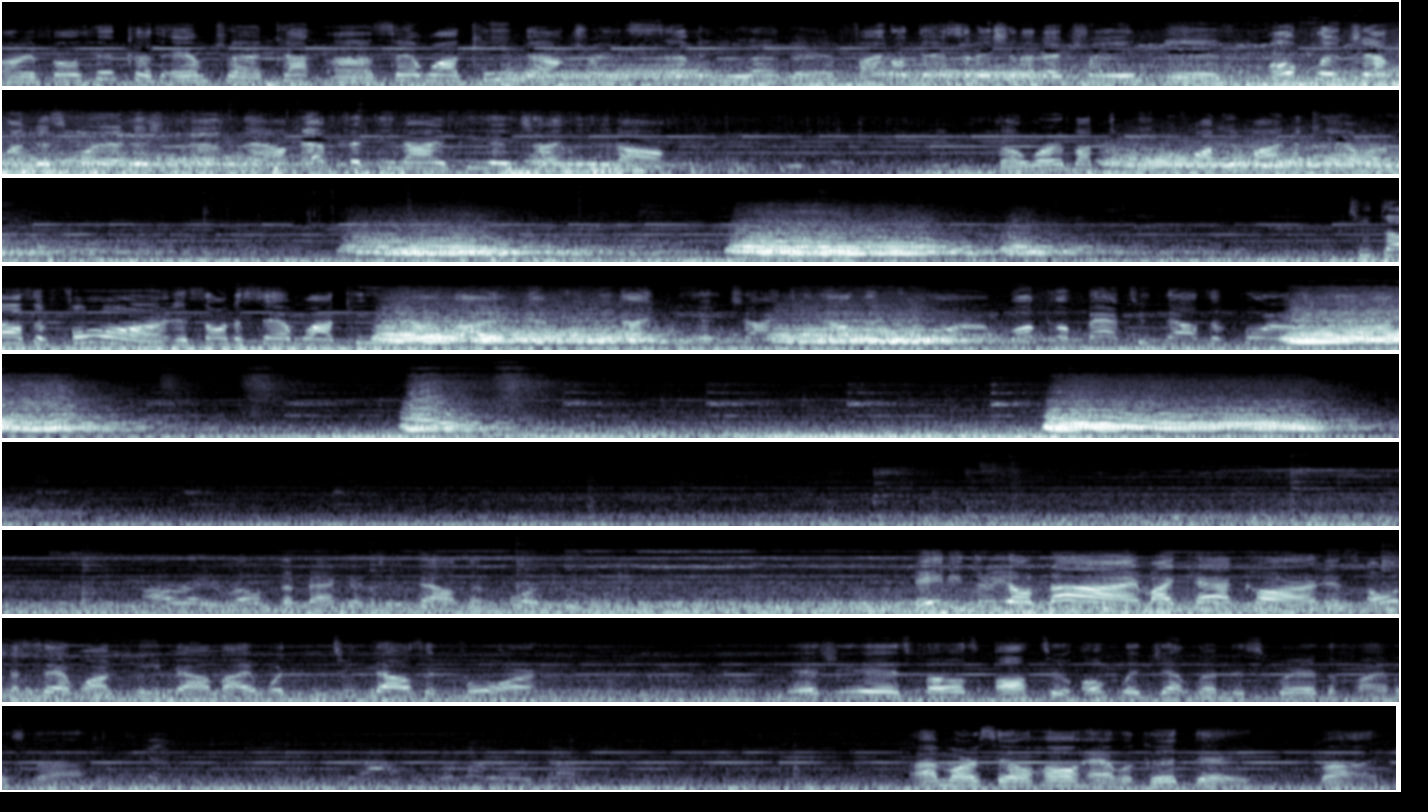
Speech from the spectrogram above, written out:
All right, folks, here comes Amtrak uh, San Joaquin bound train 711. Final destination of that train is Oakland Jack London Square. Here she comes now. F59 PHI leading off. Don't worry about the people walking by the camera. Two thousand four. It's on the San Joaquin line. F59 PHI 2004. Welcome back, 2004. Already wrote the back of 2004. 8309, my cab car is on the San Joaquin bound line with 2004. There she is, folks, off to Oakland Jack Square, the final stop. I'm Marcel Hall. Have a good day. Bye.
